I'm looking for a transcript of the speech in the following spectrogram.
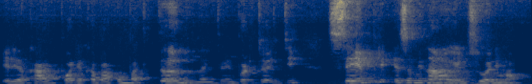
ele acaba, pode acabar compactando, né? Então, é importante sempre examinar antes o animal.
